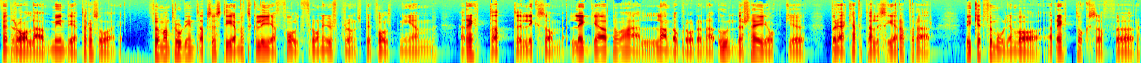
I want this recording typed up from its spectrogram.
federala myndigheter och så. För man trodde inte att systemet skulle ge folk från ursprungsbefolkningen rätt att eh, liksom lägga de här landområdena under sig och börja kapitalisera på det här. Vilket förmodligen var rätt också för,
